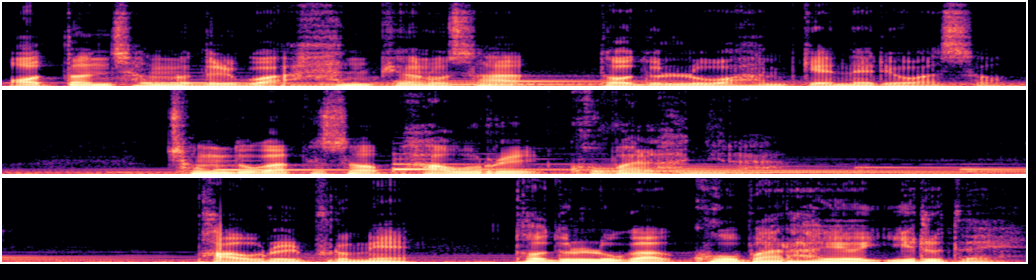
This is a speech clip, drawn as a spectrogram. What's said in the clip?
어떤 장로들과 한 변호사 더둘로와 함께 내려와서 총독 앞에서 바울을 고발하니라. 바울을 부르매 더둘로가 고발하여 이르되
